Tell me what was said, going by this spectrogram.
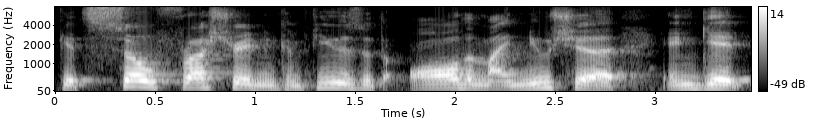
get so frustrated and confused with all the minutia and get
